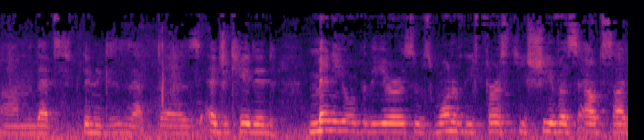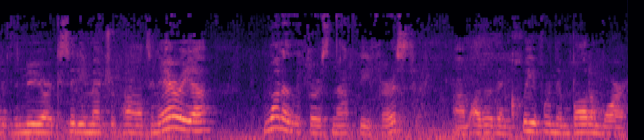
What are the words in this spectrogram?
um, that's been that has educated many over the years. It was one of the first yeshivas outside of the New York City metropolitan area. One of the first, not the first, um, other than Cleveland and Baltimore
